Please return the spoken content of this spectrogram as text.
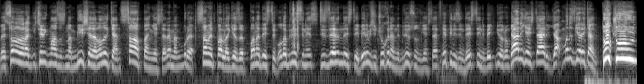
Ve son olarak içerik mağazasından bir şeyler alırken Sağ alttan gençler hemen buraya Samet Parlak yazıp bana destek olabilirsiniz. Sizlerin desteği benim için çok önemli biliyorsunuz gençler. Hepinizin desteğini bekliyorum. Yani gençler yapmanız gereken Dökşoy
